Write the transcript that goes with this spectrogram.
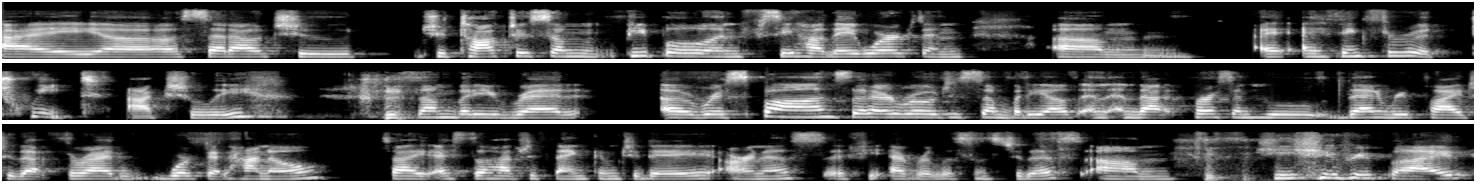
I uh, set out to to talk to some people and see how they worked, and um, I, I think through a tweet actually, somebody read a response that I wrote to somebody else, and, and that person who then replied to that thread worked at Hanno. So I, I still have to thank him today, Arnes, if he ever listens to this. Um, he replied,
